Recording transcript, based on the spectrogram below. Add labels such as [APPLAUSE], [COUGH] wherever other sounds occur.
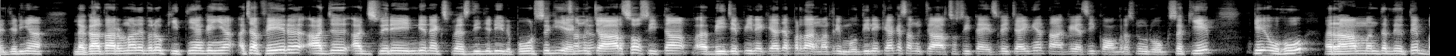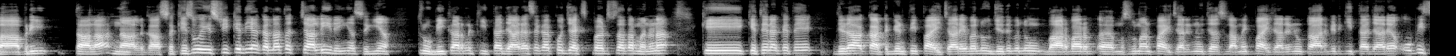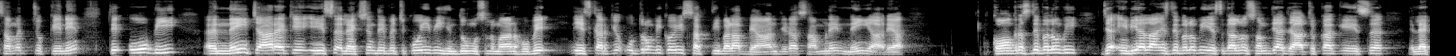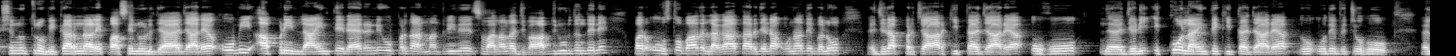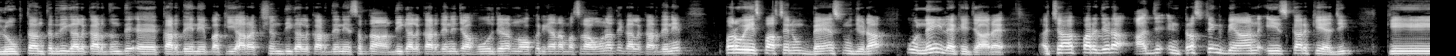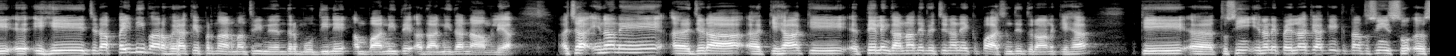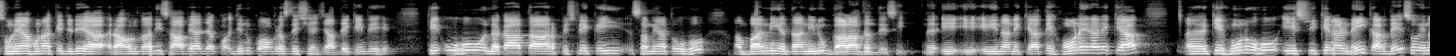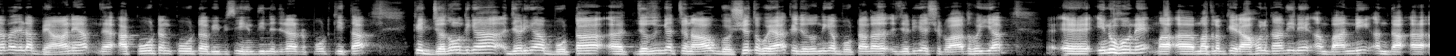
ਜਿਹੜੀਆਂ ਲਗਾਤਾਰ ਉਹਨਾਂ ਦੇ ਵੱਲੋਂ ਕੀਤੀਆਂ ਗਈਆਂ। ਅੱਛਾ, ਫਿਰ ਅੱਜ ਅੱਜ ਸਵੇਰੇ ਇੰਡੀਅਨ ਐਕਸਪ੍ਰੈਸ ਦੀ ਜਿਹੜੀ ਰਿਪੋਰਟ ਸੀਗੀ ਸਾਨੂੰ 400 ਸੀਟਾਂ ਬੀਜੇਪੀ ਨੇ ਕਿਹਾ ਜਾਂ ਪ੍ਰਧਾਨ ਮੰਤਰੀ ਮੋਦੀ ਨੇ ਕਿਹਾ ਕਿ ਸਾਨੂੰ 400 ਸੀਟਾਂ ਇਸ ਲਈ ਚਾਹੀਦੀਆਂ ਤਾਂ ਕਿ ਅਸੀਂ ਕਾਂਗਰਸ ਨੂੰ ਰੋਕ ਸਕੀਏ ਕਿ ਉਹ ਰਾਮ ਮੰਦਿਰ ਦੇ ਉੱਤੇ ਬਾਬਰੀ ਤਾਲਾ ਨਾ ਲਗਾ ਸਕੇ। ਸੋ ਇਸ ਤਰੀਕੇ ਦੀਆਂ ਗੱਲਾਂ ਤਾਂ ਚੱਲ ਹੀ ਰਹੀਆਂ ਸੀਗੀਆਂ। ਧਰੂਵੀਕਰਨ ਕੀਤਾ ਜਾ ਰਿਹਾ ਸੀਗਾ। ਕੁਝ ਐਕਸਪਰਟਸ ਦਾ ਤਾਂ ਮੰਨਣਾ ਕਿ ਕਿਤੇ ਨਾ ਕਿਤੇ ਜਿਹੜਾ ਘੱਟ ਗਿਣਤੀ ਭਾਈਚਾਰੇ ਵੱਲੋਂ, ਜਿਹਦੇ ਵੱਲੋਂ ਬਾਰ-ਬਾਰ ਮੁਸਲਮਾਨ ਭਾਈਚਾਰੇ ਨੂੰ ਜਾਂ ਇਸਲਾਮਿਕ ਭਾਈਚਾਰੇ ਨੂੰ ਟਾਰਗੇਟ ਕੀਤਾ ਜਾ ਰਿਹਾ, ਉਹ ਵੀ ਸਮਝ ਚੁੱਕੇ ਨੇ ਤੇ ਉਹ ਵੀ ਨਹੀਂ ਚਾਹ ਰਿਹਾ ਕਿ ਇਸ ਇਲੈਕਸ਼ਨ ਦੇ ਵਿੱਚ ਕੋਈ ਵੀ ਹਿੰਦੂ ਮੁਸਲਮਾਨ ਹੋਵੇ। ਇਸ ਕਰਕੇ ਉਧਰੋਂ ਵੀ ਕੋਈ ਸਖਤੀ ਵਾਲਾ ਬਿਆਨ ਜਿਹੜਾ ਸਾਹਮਣੇ ਨਹੀਂ ਆ ਰਿਹਾ। ਕਾਂਗਰਸ ਦੇ ਵੱਲੋਂ ਵੀ ਜਾਂ ਇੰਡੀਆ ਅਲਾਈਅੰਸ ਦੇ ਵੱਲੋਂ ਵੀ ਇਸ ਗੱਲ ਨੂੰ ਸਮਝਿਆ ਜਾ ਚੁੱਕਾ ਕਿ ਇਸ ਇਲੈਕਸ਼ਨ ਨੂੰ ਧਰੂਵੀਕਰਨ ਵਾਲੇ ਪਾਸੇ ਨੂੰ ਲਿਜਾਇਆ ਜਾ ਰਿਹਾ। ਉਹ ਵੀ ਆਪਣੀ ਲਾਈਨ ਤੇ ਰਹਿ ਰਹੇ ਨੇ। ਉਹ ਪ੍ਰਧਾਨ ਮੰਤਰੀ ਦੇ ਸਵਾਲਾਂ ਦਾ ਜਵਾਬ ਜ਼ਰੂਰ ਦਿੰਦੇ ਨੇ। ਪਰ ਉਸ ਤੋਂ ਬਾਅਦ ਲਗਾਤਾਰ ਜਿਹੜਾ ਉਹਨਾਂ ਦੇ ਵੱਲੋਂ ਜਿਹੜਾ ਪ੍ਰਚਾਰ ਕੀਤਾ ਜਾ ਰਿਹਾ, ਉਹ ਜਿਹੜੀ ਇੱਕੋ ਲਾਈਨ ਤੇ ਕੀਤਾ ਜਾ ਰਿਹਾ, ਉਹ- ਉਹਦੇ ਵਿੱਚ ਉਹ ਲੋਕਤੰਤਰ ਦੀ ਗੱਲ ਕਰ ਦਿੰਦੇ ਕਰਦੇ ਨੇ, ਬਾਕੀ ਆਰਕਸ਼ਣ ਦੀ ਗੱਲ ਕਰਦੇ ਨੇ, ਸੰਵਿਧਾਨ ਦੀ ਗੱਲ ਕਰਦੇ ਨੇ ਜਾਂ ਹੋਰ ਜਿਹੜਾ ਨੌਕਰੀਆਂ ਦਾ ਮਸਲਾ ਉਹਨਾਂ ਤੇ ਗੱਲ ਕਰਦੇ ਨੇ। ਪਰ ਉਹ ਇਸ ਪਾਸੇ ਨੂੰ, ਬੈਂਸ ਨੂੰ ਜਿਹੜਾ, ਉਹ ਨਹੀਂ ਲੈ ਕੇ ਜਾ ਰਿਹਾ। ਅੱਛਾ, ਪਰ ਜਿਹੜਾ ਅੱਜ ਇੰਟਰਸਟਿੰਗ ਬਿਆਨ ਇਸ ਕਰਕੇ ਹੈ ਜੀ ਕਿ ਇਹ ਜਿਹੜਾ ਪਹਿਲੀ ਵਾਰ ਹੋਇਆ ਕਿ ਪ੍ਰਧਾਨ ਮੰਤਰੀ ਨਰਿੰਦਰ ਮੋਦੀ ਨੇ ਅੰਬਾਨੀ ਤੇ ਅਦਾਨੀ ਦਾ ਨਾਮ ਲਿਆ। ਅੱਛਾ, ਇਹਨਾਂ ਨੇ ਜਿਹੜਾ ਕਿਹਾ ਕਿ ਤੇਲੰਗਾਨਾ ਦੇ ਵਿੱਚ ਇਹਨਾਂ ਨੇ ਇੱਕ ਭਾਸ਼ਣ ਦੇ ਦੌਰਾਨ ਕਿਹਾ ਕਿ ਤੁਸੀਂ ਇਹਨਾਂ ਨੇ ਪਹਿਲਾਂ ਕਿਹਾ ਕਿ ਇੱਕ ਤਾਂ ਤੁਸੀਂ ਸੁ- ਸੁਣਿਆ ਹੋਣਾ ਕਿ ਜਿਹੜੇ ਆ ਰਾਹੁਲ ਗਾਂਧੀ ਸਾਹਿਬ ਆ ਜਾਂ ਜਿਹਨੂੰ ਕਾਂਗਰਸ ਦੇ ਸ਼ਹਿਜ਼ਾਦੇ ਕਹਿੰਦੇ ਇਹ ਕਿ ਉਹ ਲਗਾਤਾਰ ਪਿਛਲੇ ਕਈ ਸਮਿਆਂ ਤੋਂ ਉਹ ਅੰਬਾਨੀ ਅਦਾਨੀ ਨੂੰ ਗਾਲਾਂ ਦਿੰਦੇ ਸੀ। ਇਹ ਇਹਨਾਂ ਨੇ ਕਿਹਾ ਤੇ ਹੁਣ ਇਹਨਾਂ ਨੇ ਕਿਹਾ ਕਿ ਹੁਣ ਉਹ ਇਸ ਤਰੀਕੇ ਨਾਲ ਨਹੀਂ ਕਰਦੇ। ਸੋ ਇਹਨਾਂ ਦਾ ਜਿਹੜਾ ਬਿਆਨ ਆ ਅ, ਆ ਕੋਟ ਅਨ ਕੋਟ ਬੀਬੀਸੀ ਹਿੰਦੀ ਨੇ ਜਿਹੜਾ ਰਿਪੋਰਟ ਕੀਤਾ ਕਿ ਜਦੋਂ ਦੀਆਂ ਜਿਹੜੀਆਂ ਵੋਟਾਂ ਜਦੋਂ ਦੀਆਂ ਚੁਣਾਵ ਘੋਸ਼ਿਤ ਹੋਇਆ ਕਿ ਜਦੋਂ ਦੀਆਂ ਵੋਟਾਂ ਦਾ ਜਿਹੜੀ ਆ ਸ਼ੁਰੂਆਤ ਹੋਈ ਆ ਅ, ਮਤਲਬ ਕਿ ਰਾਹੁਲ ਗਾਂਧੀ ਨੇ ਅੰਬਾਨੀ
